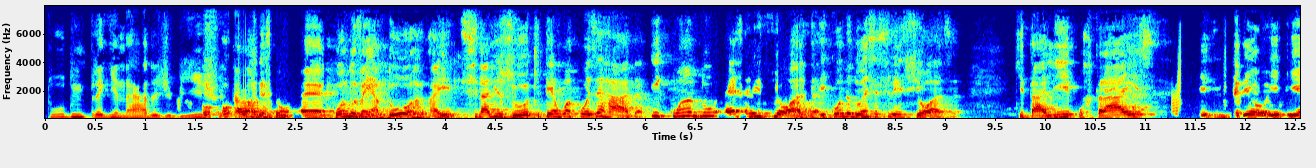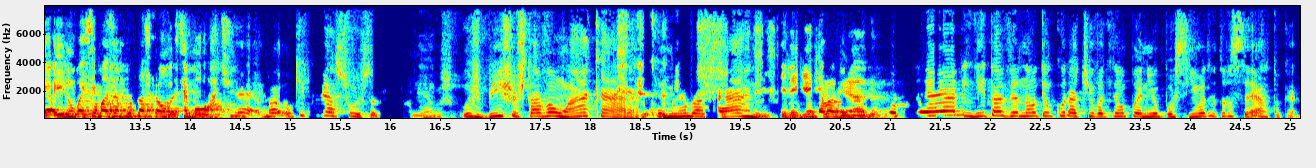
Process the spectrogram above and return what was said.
tudo impregnado de bicho. Ô, ô Anderson, é, quando vem a dor, aí sinalizou que tem alguma coisa errada. E quando é silenciosa? E quando a doença é silenciosa? Que está ali por trás, Entendeu? E, e, aí não vai ser mais amputação, vai ser morte. É, mas o que, que me assusta, amigos? Os bichos estavam lá, cara, comendo a carne. E ninguém estava vendo. É, ninguém tá vendo, não. Tem um curativo aqui, tem um paninho por cima, tá tudo certo, cara.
